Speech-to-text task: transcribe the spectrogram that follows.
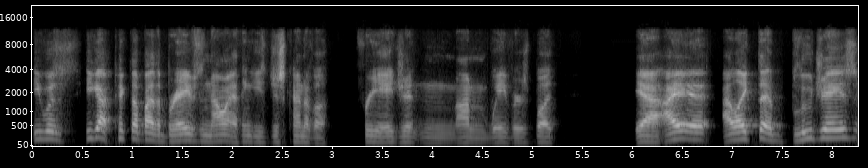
he was he got picked up by the Braves, and now I think he's just kind of a free agent and on waivers. But yeah, I uh, I like the Blue Jays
